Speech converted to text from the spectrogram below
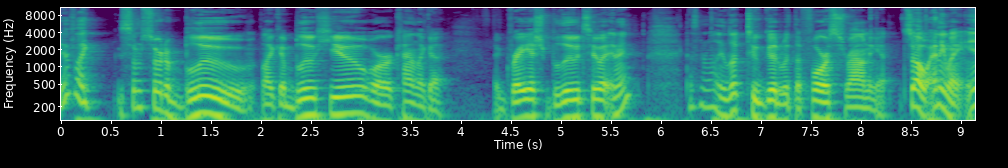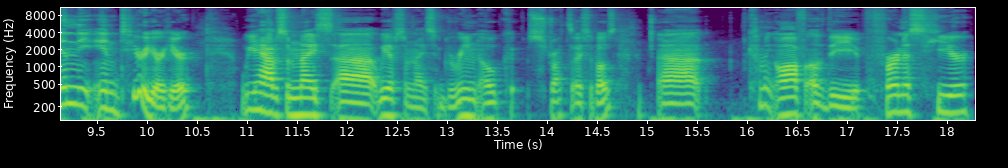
they have like some sort of blue, like a blue hue or kind of like a, a grayish blue to it, and it doesn't really look too good with the forest surrounding it. So anyway, in the interior here, we have some nice, uh, we have some nice green oak struts, I suppose, uh, coming off of the furnace here.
